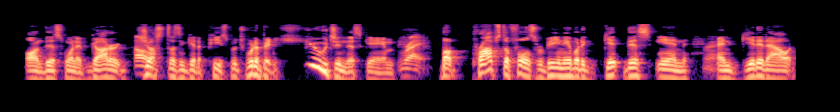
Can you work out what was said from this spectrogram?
on this one if Goedert Oh. just doesn't get a piece, which would have been huge in this game. Right. But props to Foles for being able to get this in Right. and get it out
